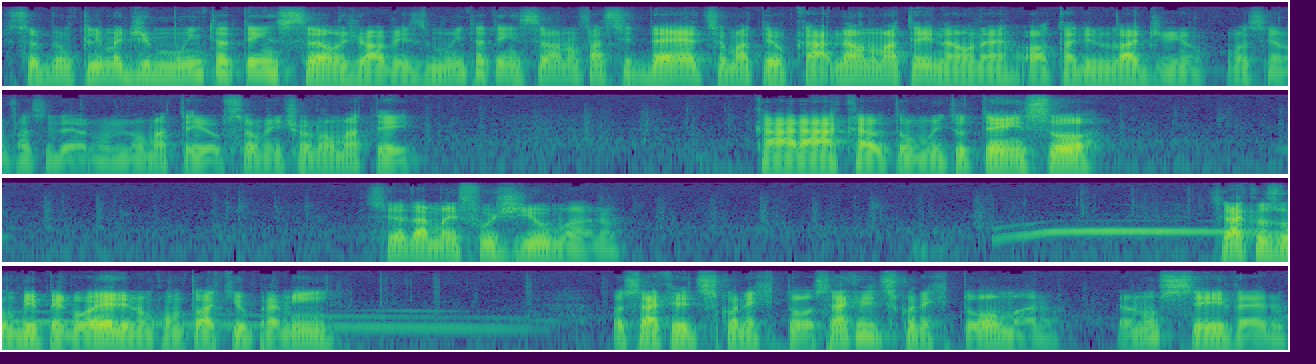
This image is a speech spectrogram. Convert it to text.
Sobre um clima de muita tensão, jovens. Muita tensão. Eu não faço ideia de se eu matei o cara. Não, não matei não, né? Ó, tá ali no ladinho. Como assim? Eu não faço ideia. Eu não, não matei. Oficialmente eu não matei. Caraca, eu tô muito tenso. Filha da mãe fugiu, mano. Será que o zumbi pegou ele não contou aquilo pra mim? Ou será que ele desconectou? Será que ele desconectou, mano? Eu não sei, velho.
